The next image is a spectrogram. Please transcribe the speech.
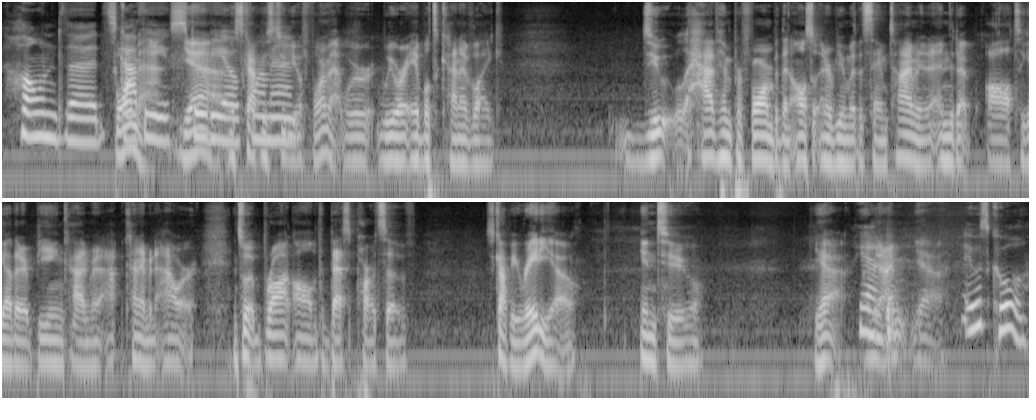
Honed the. Scoppy studio yeah, the Scoppy format. studio format. We were we were able to kind of like do have him perform, but then also interview him at the same time, and it ended up all together being kind of an, kind of an hour, and so it brought all of the best parts of Scoppy Radio into. Yeah. I Yeah. mean, I'm, yeah. It was cool.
